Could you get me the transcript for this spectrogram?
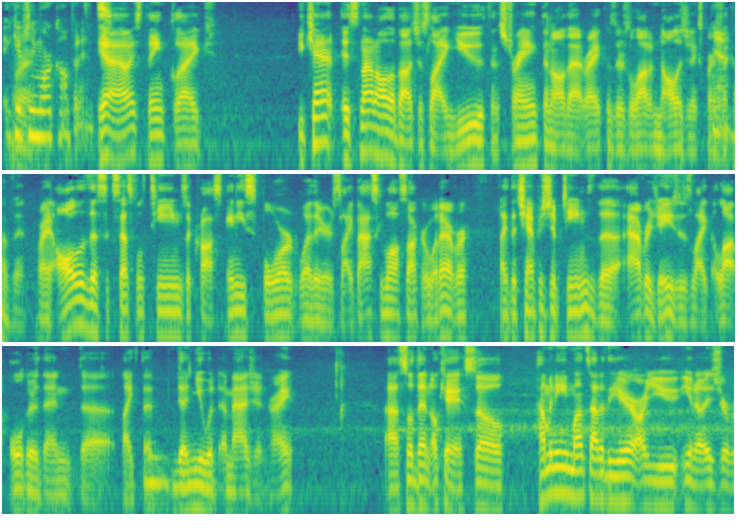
It gives Right. me more confidence. Yeah, I always think like you can't. It's not all about just like youth and strength and all that, right? Because there's a lot of knowledge and experience Yeah. that comes in, right? All of the successful teams across any sport, whether it's like basketball, soccer, whatever, like the championship teams, the average age is like a lot older than the like the Mm. than you would imagine, right? Uh, so then, okay, so how many months out of the year are you? You know, is your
